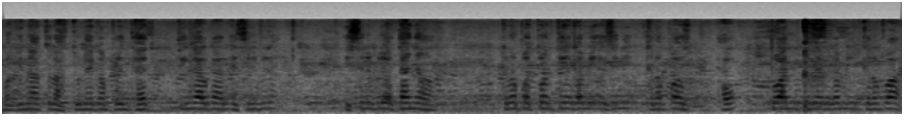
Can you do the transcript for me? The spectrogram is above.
baginda telah tunaikan perintah tinggalkan isteri beliau isteri beliau tanya kenapa tuan tinggal kami di sini? Kenapa tuan tinggal kami? Kenapa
